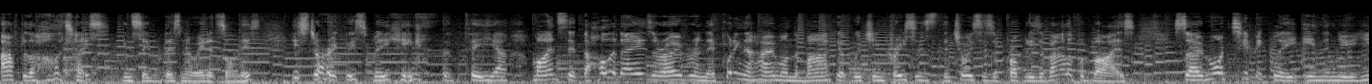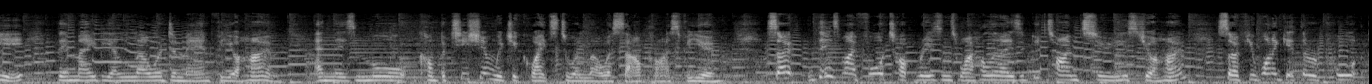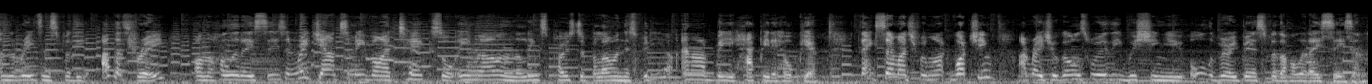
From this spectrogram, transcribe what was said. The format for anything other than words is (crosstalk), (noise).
after the (laughs) holidays. You can see that there's no edits on this. Historically speaking, (laughs) the uh, mindset the holidays are over and they're putting the home on the market, which increases the choices of properties available for buyers. So more typically in the new year, there may be a lower demand for your home and there's more competition which equates to a lower sale price for you. So there's my four top reasons why holiday is a good time to list your home. So if you want to get the report and the reasons for the other three on the holiday season, reach out to me via text or email and the links posted below in this video and I'd be happy to help you. Thanks so much for watching. I'm Rachel Goldsworthy wishing you all the very best for the holiday season.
